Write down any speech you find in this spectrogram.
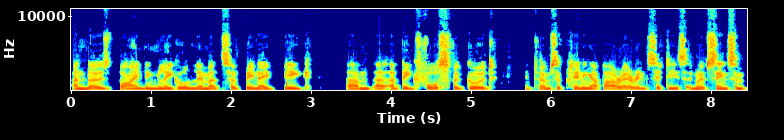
And those binding legal limits have been a big, um, a, a big force for good in terms of cleaning up our air in cities. And we've seen some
